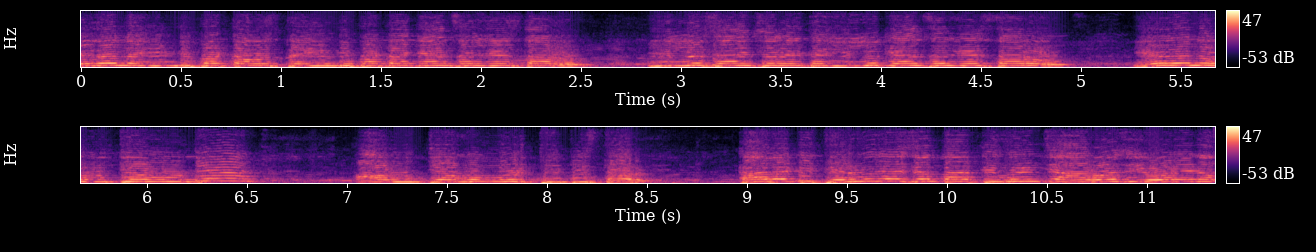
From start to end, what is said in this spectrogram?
ఏదైనా ఇంటి పట్టా వస్తే ఇంటి పట్టా క్యాన్సిల్ చేస్తారు ఇల్లు శాంక్షన్ అయితే ఇల్లు క్యాన్సిల్ చేస్తారు ఏదైనా ఉద్యోగం ఉంటే ఆ ఉద్యోగం కూడా తీపిస్తారు. కాబట్టి తెలుగుదేశం పార్టీ గురించి ఆ రోజు ఎవరైనా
